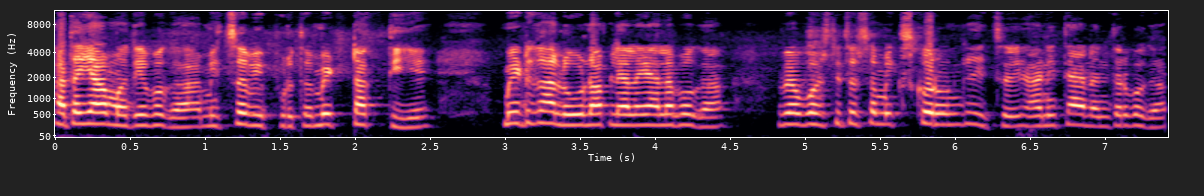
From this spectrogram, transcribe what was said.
आता यामध्ये बघा मी चवीपुरतं मीठ टाकते मीठ घालून आपल्याला याला बघा व्यवस्थित असं मिक्स करून घ्यायचं आहे आणि त्यानंतर बघा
